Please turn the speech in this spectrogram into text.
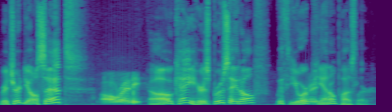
Richard, you all set? Already. Okay, here's Bruce Adolphe with your Great. piano puzzler.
